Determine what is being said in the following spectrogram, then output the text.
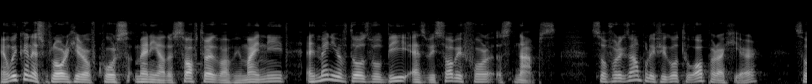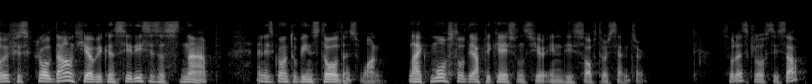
And we can explore here, of course, many other software that we might need. And many of those will be, as we saw before, snaps. So for example, if you go to Opera here, so if you scroll down here, we can see this is a snap and it's going to be installed as one, like most of the applications here in the software center. So let's close this up.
